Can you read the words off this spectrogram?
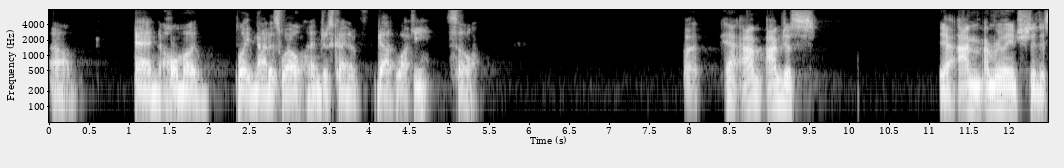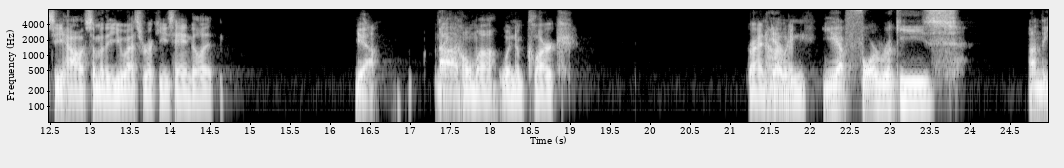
Um, and Homa played not as well and just kind of got lucky. So But yeah, I'm I'm just yeah, I'm I'm really interested to see how some of the US rookies handle it. yeah, Like Uh, Homa, Wyndham Clark, Brian Yeah, Harman. you got four rookies on the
